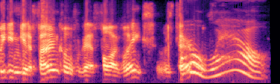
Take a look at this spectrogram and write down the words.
we didn't get a phone call for about five weeks. It was oh, terrible. Oh, wow.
